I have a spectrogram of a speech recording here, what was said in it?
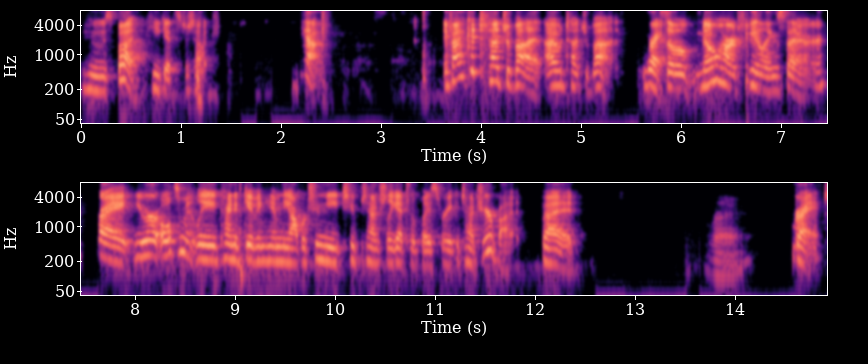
whose butt he gets to touch. Yeah. If I could touch a butt, I would touch a butt. Right. So no hard feelings there. Right. You were ultimately kind of giving him the opportunity to potentially get to a place where he could touch your butt. But Right. right.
